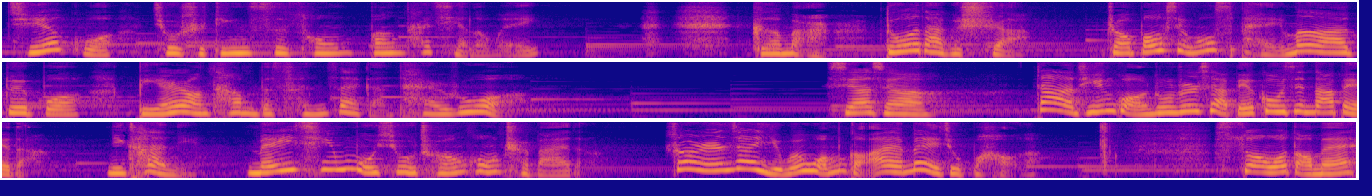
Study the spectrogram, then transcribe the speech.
结果就是丁思聪帮他解了围。哥们儿，多大个事啊？找保险公司赔嘛，对不？别让他们的存在感太弱。行行，大庭广众之下别勾肩搭背的。你看你眉清目秀、唇红齿白的，让人家以为我们搞暧昧就不好了。算我倒霉。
